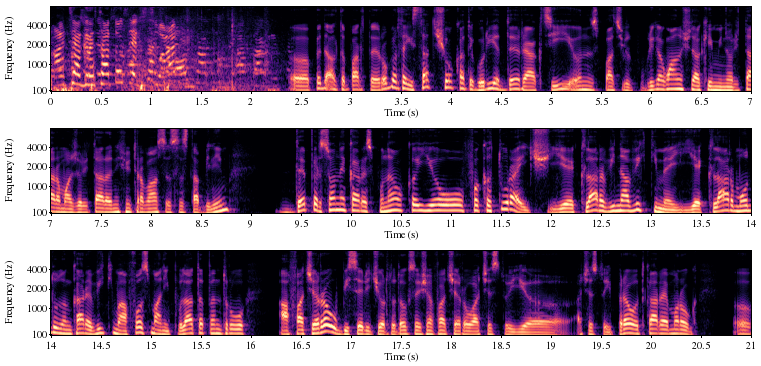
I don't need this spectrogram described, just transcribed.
Ați agresat-o sexual? Uh, Pe de altă parte, Robert, a existat și o categorie de reacții în spațiul public. Acum nu știu dacă e minoritară, majoritară, nici nu treaba noastră să stabilim, de persoane care spuneau că e o făcătură aici, e clar vina victimei, e clar modul în care victima a fost manipulată pentru a face rău Bisericii Ortodoxe și a face rău acestui, uh, acestui preot, care, mă rog, uh,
